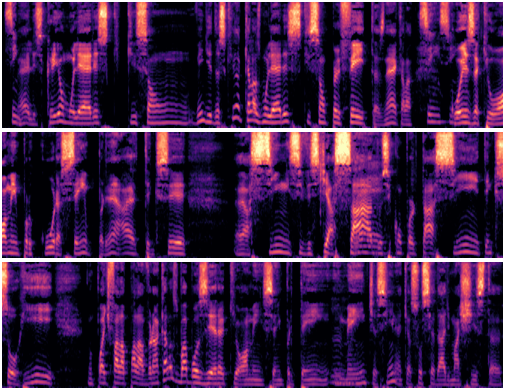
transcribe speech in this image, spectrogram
Sim. né? Eles criam mulheres que, que são vendidas, que aquelas mulheres que são perfeitas, né? Aquela Sim, sim. coisa que o homem procura sempre, né? Ah, tem que ser é, assim, se vestir assado, É. se comportar assim, tem que sorrir, não pode falar palavrão, aquelas baboseiras que o homem sempre tem Uhum. em mente, assim, né? Que a sociedade machista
